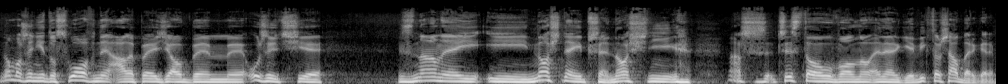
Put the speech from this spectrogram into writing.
no może niedosłowny, ale powiedziałbym użyć znanej i nośnej przenośni, masz czystą, wolną energię. Wiktor Schauberger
